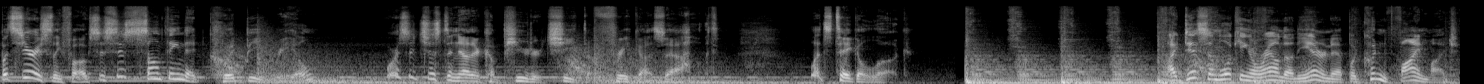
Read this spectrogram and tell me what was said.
But seriously, folks, is this something that could be real? Or is it just another computer cheat to freak us out? Let's take a look. I did some looking around on the internet but couldn't find much,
